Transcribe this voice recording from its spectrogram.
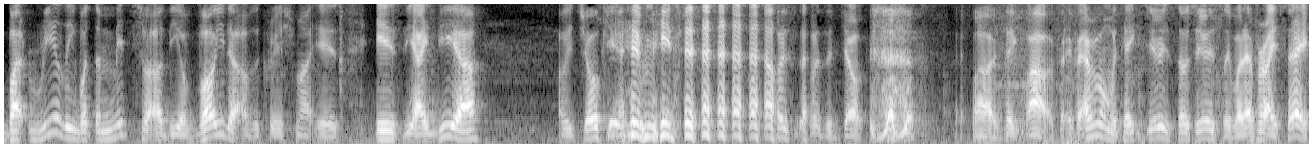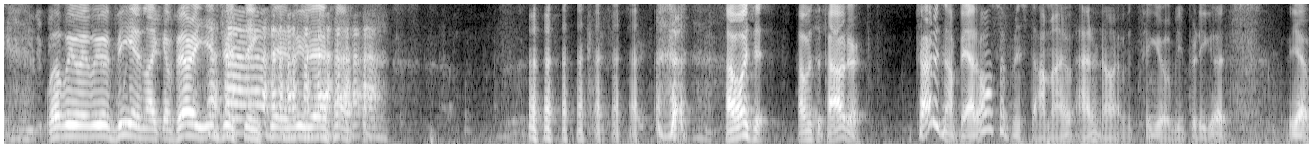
But really, what the mitzvah of the avoida of the Kriya Shema is, is the idea. I was joking. I didn't mean to. that, was, that was a joke. Wow, take, wow! If, if, everyone would take serious so seriously whatever I say, well, we would, we would be in like a very interesting. How was it? How was the powder? The powder's not bad. Also, mistama. I, I don't know. I would figure it would be pretty good. Yeah,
